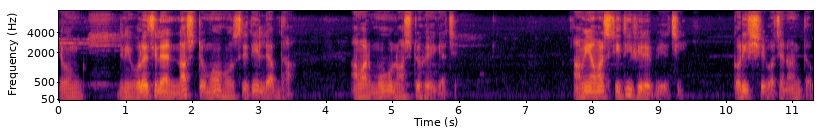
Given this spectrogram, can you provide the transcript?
এবং তিনি বলেছিলেন, নষ্ট মোহ স্মৃতির লব্ধা আমার মোহ নষ্ট হয়ে গেছে। আমি আমার স্মৃতি ফিরে পেয়েছি। করিষ্যে বচনান্তব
